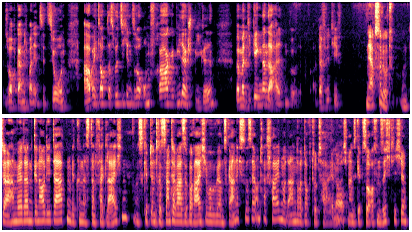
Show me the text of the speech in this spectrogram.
ist überhaupt gar nicht meine Intention. Aber ich glaube, das wird sich in so einer Umfrage widerspiegeln, wenn man die gegeneinander halten würde. Definitiv. Ja, absolut. Und da haben wir dann genau die Daten. Wir können das dann vergleichen. Und es gibt interessanterweise Bereiche, wo wir uns gar nicht so sehr unterscheiden und andere doch total. Genau. Ich meine, es gibt so offensichtliche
